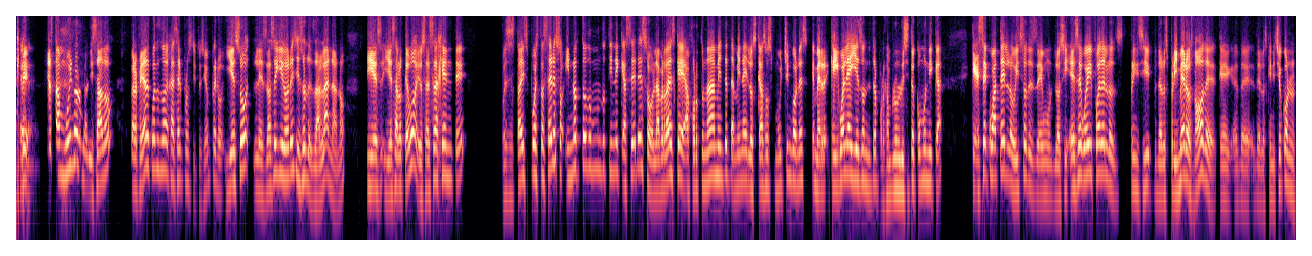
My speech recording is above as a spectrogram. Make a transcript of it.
que ya está muy normalizado, pero al final de cuentas no deja de ser prostitución, pero y eso les da seguidores y eso les da lana, ¿no? Y es, y es a lo que voy, o sea, esa gente pues está dispuesta a hacer eso y no todo el mundo tiene que hacer eso. La verdad es que afortunadamente también hay los casos muy chingones que, me, que igual ahí es donde entra, por ejemplo, un Luisito Comunica, que ese cuate lo hizo desde un, los, ese güey fue de los de los primeros, ¿no? De, que, de, los que inició con,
